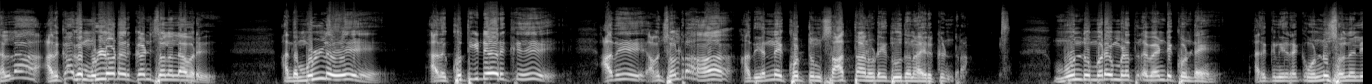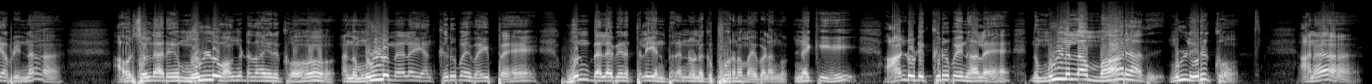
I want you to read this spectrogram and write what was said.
நல்லா அதுக்காக முள்ளோடு இருக்குன்னு சொல்லலை அவர். அந்த முள் அது குத்திக்கிட்டே இருக்குது அது அவன் சொல்கிறான் அது என்னை கொட்டும் சாத்தானுடைய தூதனாக இருக்குன்றான். மூன்று முறை இடத்துல வேண்டிக் கொண்டேன். அதுக்கு நீ இறக்க ஒன்றும் சொல்லலையே அப்படின்னா அவர் சொல்கிறாரு முள் வாங்கிட்டு தான் இருக்கும். அந்த முள்ளு மேலே என் கிருபை வைப்பேன். உன் பலவீனத்தில் என் பலன் உனக்கு பூரணமாய் வழங்கும் இன்னைக்கு ஆண்டுடைய கிருபைனால இந்த முள்ளெல்லாம் மாறாது. முள் இருக்கும். ஆனால்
